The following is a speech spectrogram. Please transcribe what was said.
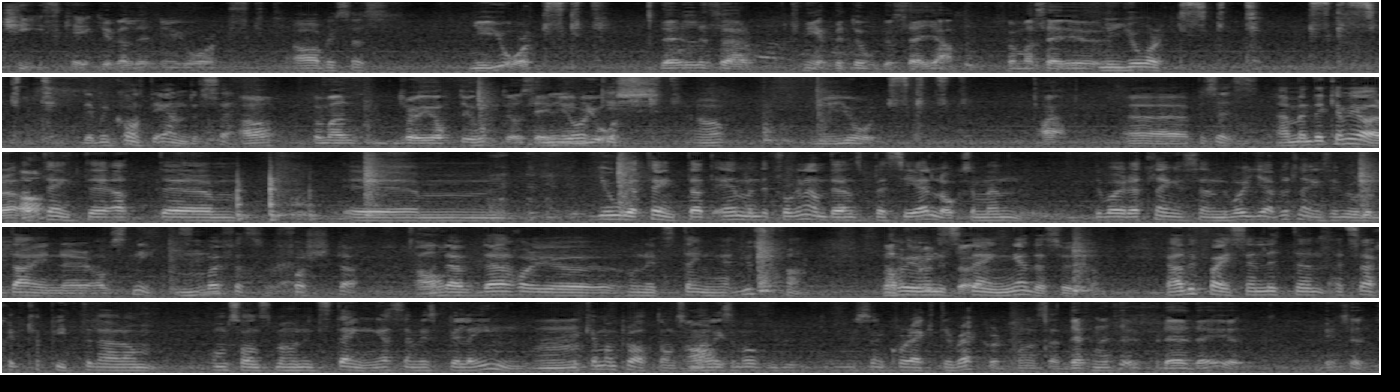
Cheesecake är väldigt New Yorkskt. Ja, precis. New Yorkskt. Det är lite så här knepigt ord att säga. För man säger ju... New Yorkskt. Det är väl en konstig ändelse. Ja, för man drar ju ofta ihop det och säger New, Yorkish. Yorkskt. Ja, New Yorkskt. Ja, ja. Eh, precis. Ja, men det kan vi göra. Ja. Jag tänkte att... ehm, ehm, jo, jag tänkte att... Eh, men frågan är om det är en speciell också, men det var ju rätt länge sedan. Det var jävligt länge sedan vi gjorde Diner-avsnitt. Det var ju faktiskt första. Mm. Ja. Där, där har ju hunnit stänga. Just fan. Det har ju hunnit stänga dessutom. Jag hade faktiskt en liten, ett särskilt kapitel här om, om sånt som har hunnit stänga sen vi spelade in. Det kan man prata om. Som Mm. Ja. man liksom, som correct the record på något sätt. Definitivt, för det, det, är ju, det finns ju ett,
